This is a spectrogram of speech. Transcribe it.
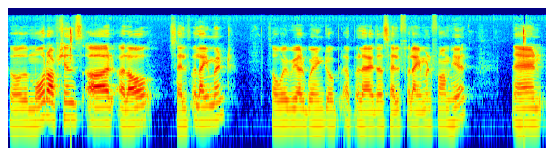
So, the more options are allow self alignment. So, we are going to apply the self alignment from here and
